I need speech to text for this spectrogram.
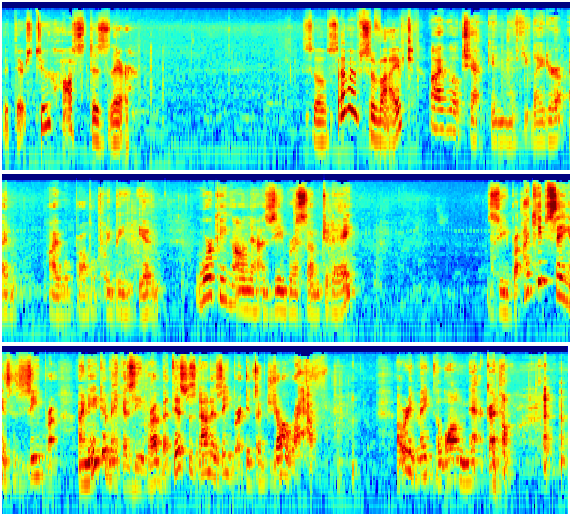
But there's two hostas there. So some have survived. I will check in with you later. I, I will probably be in working on that zebra some today. Zebra. I keep saying it's a zebra. I need to make a zebra, but this is not a zebra. It's a giraffe. I already made the long neck, I.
